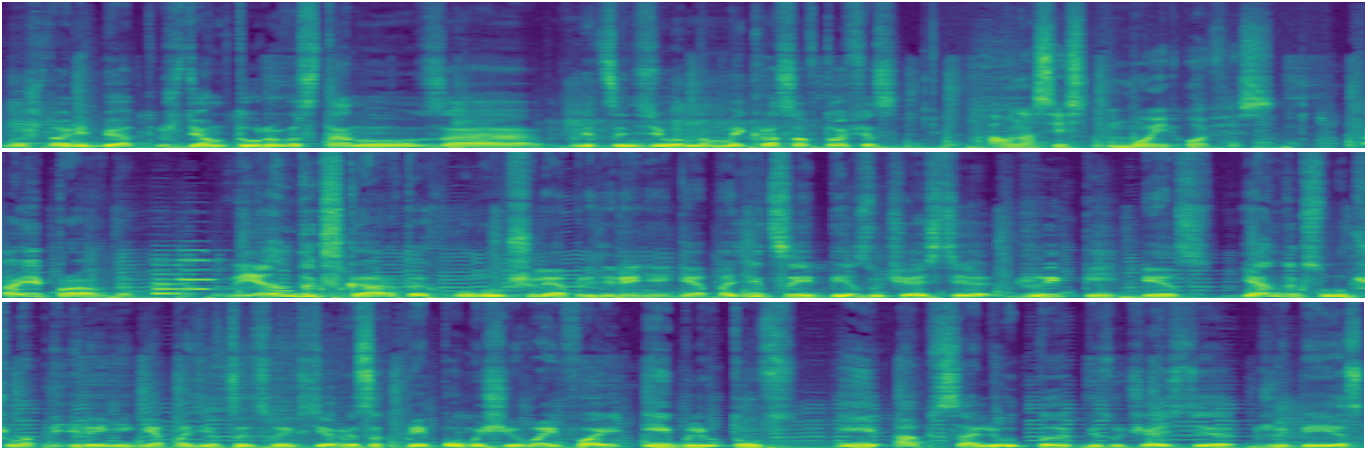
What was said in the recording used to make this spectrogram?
Ну что, ребят, ждем туры в Астану за лицензионным Microsoft Office? А у нас есть мой офис. А и правда. В Яндекс-картах улучшили определение геопозиции без участия GPS. Яндекс улучшил определение геопозиции в своих сервисах при помощи Wi-Fi и Bluetooth и абсолютно без участия GPS.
